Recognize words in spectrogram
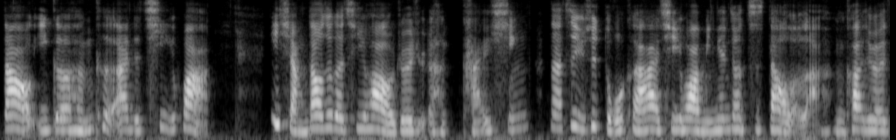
到一个很可爱的企划。一想到这个企划，我就会觉得很开心。那至于是多可爱的企划，明天就知道了啦。很快就会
